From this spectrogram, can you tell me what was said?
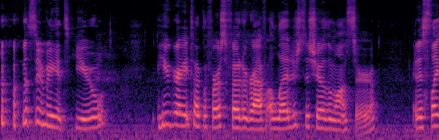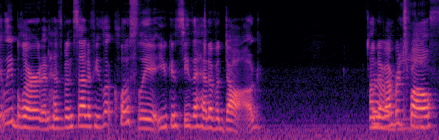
I'm assuming it's Hugh. Hugh Gray took the first photograph alleged to show the monster. It is slightly blurred and has been said if you look closely, you can see the head of a dog. On November Brody. 12th,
